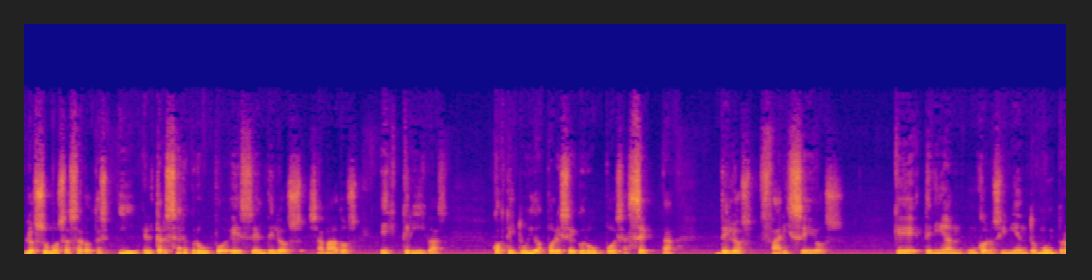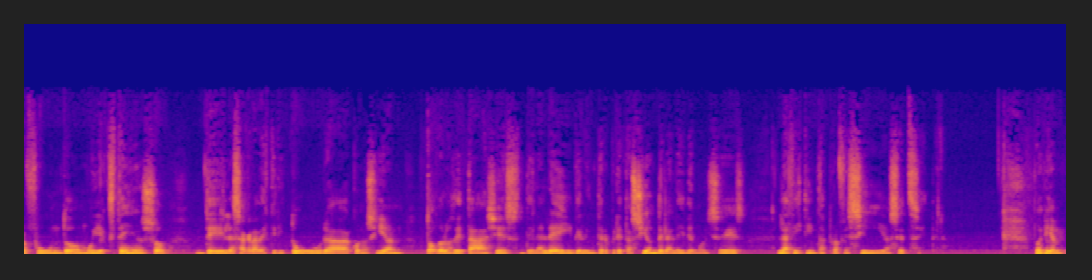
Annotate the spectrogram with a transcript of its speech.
los sumos sacerdotes. Y el tercer grupo es el de los llamados escribas, constituidos por ese grupo, esa secta de los fariseos, que tenían un conocimiento muy profundo, muy extenso de la Sagrada Escritura, conocían todos los detalles de la ley, de la interpretación de la ley de Moisés, las distintas profecías, etc. Pues bien,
